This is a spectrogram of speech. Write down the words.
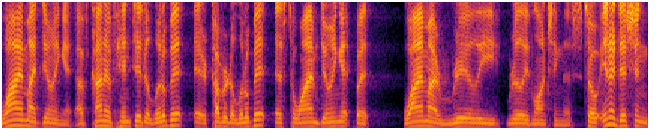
why am I doing it? I've kind of hinted a little bit or covered a little bit as to why I'm doing it, but why am I really, really launching this? So, in addition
